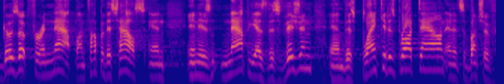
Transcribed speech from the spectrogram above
goes up for a nap on top of this house, and in his nap, he has this vision, and this blanket is brought down, and it's a bunch of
